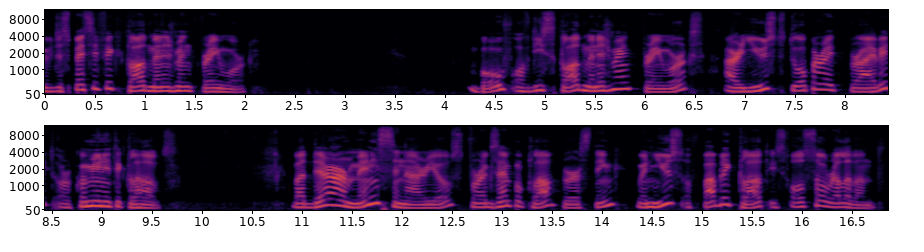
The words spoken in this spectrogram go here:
with the specific cloud management framework. Both of these cloud management frameworks are used to operate private or community clouds. But there are many scenarios, for example cloud bursting, when use of public cloud is also relevant.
